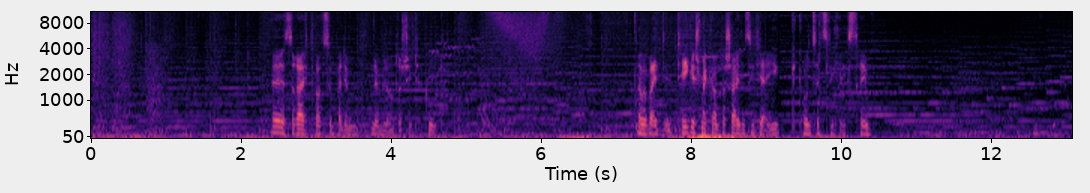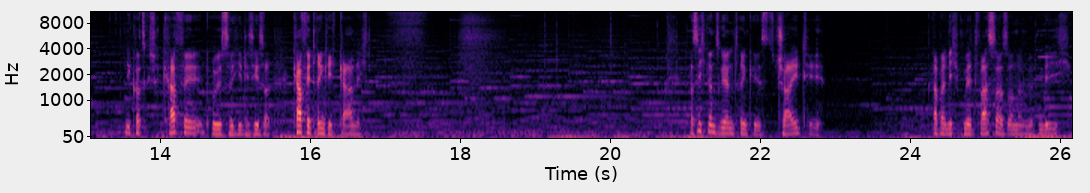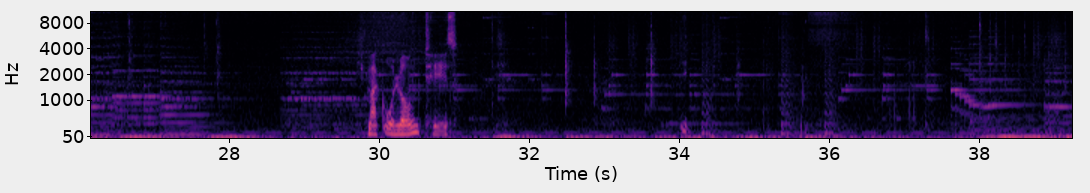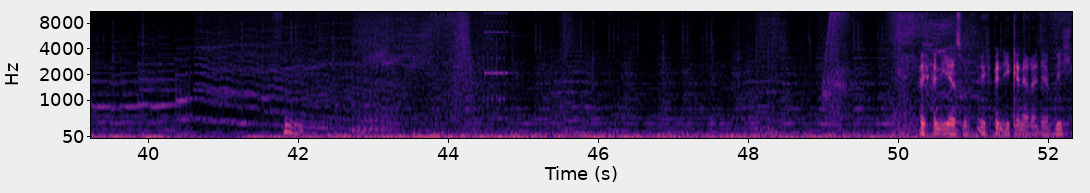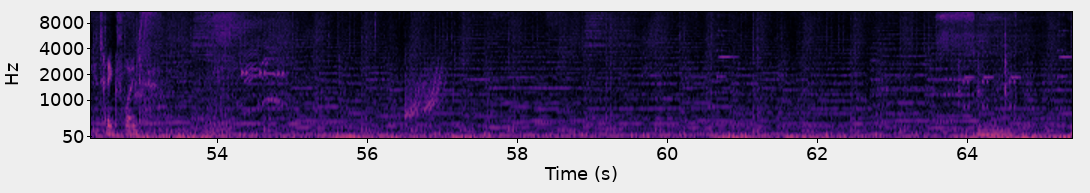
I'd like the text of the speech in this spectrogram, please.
Es reicht trotzdem bei dem Levelunterschied. Gut. Aber bei Teegeschmäcker unterscheiden sich ja eh grundsätzlich extrem. Kaffee größer hier die Teesorte. Kaffee trinke ich gar nicht. Was ich ganz gern trinke, ist Chai-Tee. Aber nicht mit Wasser, sondern mit Milch. Ich mag Oolong-Tees. Hm. Ich bin eher so, ich bin eh generell der Milchgetränkfreund.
